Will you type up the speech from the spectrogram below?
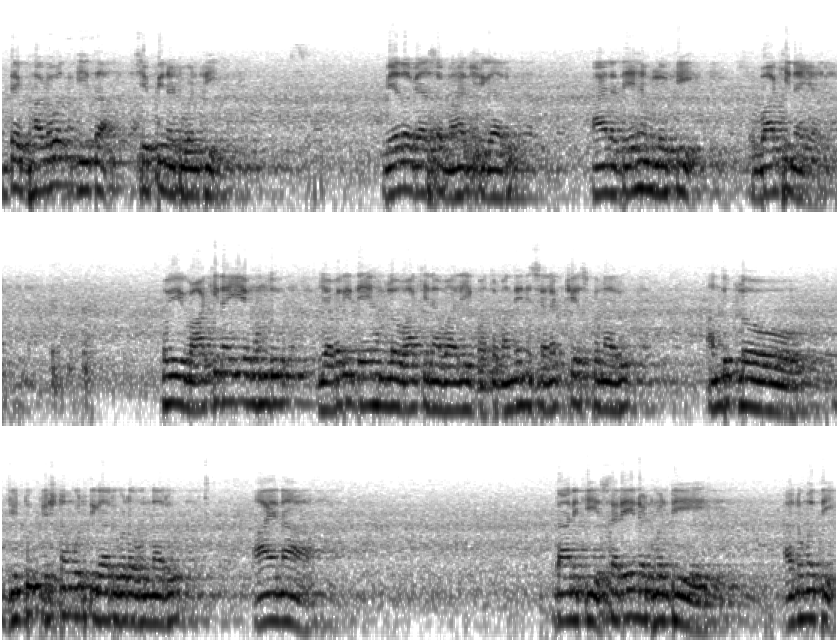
అంటే భగవద్గీత చెప్పినటువంటి వేదవ్యాస మహర్షి గారు ఆయన దేహంలోకి వాకినయ్యారు. పోయి ఈ వాకిన్ అయ్యే ముందు ఎవరి దేహంలో వాకిన్ అవ్వాలి కొంతమందిని సెలెక్ట్ చేసుకున్నారు. అందుట్లో జిడ్డు కృష్ణమూర్తి గారు కూడా ఉన్నారు. ఆయన దానికి సరైనటువంటి అనుమతి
